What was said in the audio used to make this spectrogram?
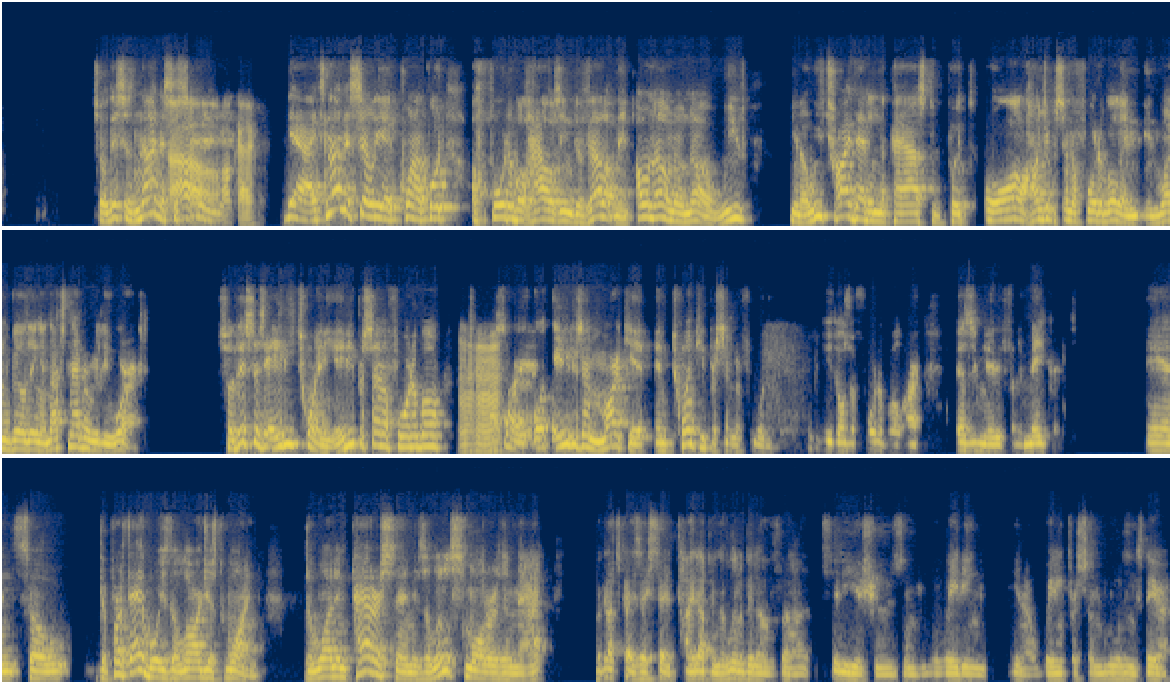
So this is not necessarily. Oh, okay. Yeah, it's not necessarily a quote unquote affordable housing development. Oh no, no, no. We've you know we've tried that in the past to put all 100% affordable in, in one building, and that's never really worked. So this is 80 20, 80% affordable, mm-hmm. sorry, 80% market and 20% affordable. Typically, those affordable are designated for the makers. And so the Perth Amboy is the largest one. The one in Paterson is a little smaller than that, but that's, as I said, tied up in a little bit of uh, city issues, and we're waiting, you know, waiting for some rulings there.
